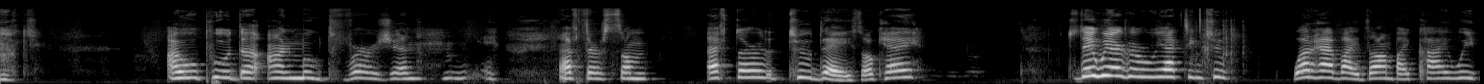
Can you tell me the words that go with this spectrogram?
Okay. I will put the unmute version after some after two days, okay? Today we are reacting to What Have I Done by Kaiwi,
